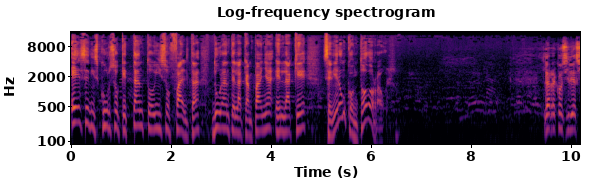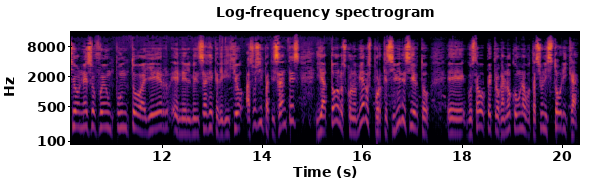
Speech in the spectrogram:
ese discurso que tanto hizo falta durante la campaña en la que se dieron con todo, Raúl. La reconciliación, eso fue un punto ayer en el mensaje que dirigió a sus simpatizantes y a todos los colombianos, porque si bien es cierto, eh, Gustavo Petro ganó con una votación histórica,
